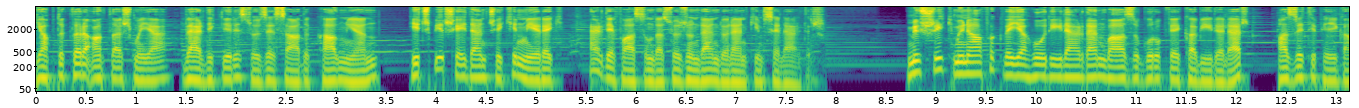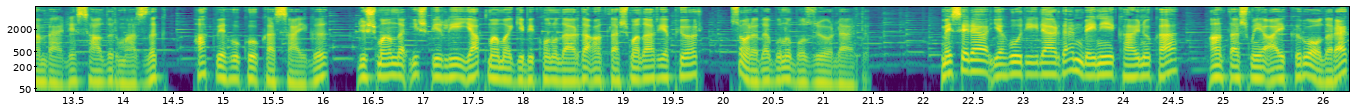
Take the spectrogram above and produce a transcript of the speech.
yaptıkları antlaşmaya, verdikleri söze sadık kalmayan, hiçbir şeyden çekinmeyerek her defasında sözünden dönen kimselerdir. Müşrik, münafık ve Yahudilerden bazı grup ve kabileler, Hz. Peygamberle saldırmazlık, hak ve hukuka saygı, düşmanla işbirliği yapmama gibi konularda antlaşmalar yapıyor, sonra da bunu bozuyorlardı. Mesela Yahudilerden Beni Kaynuka, antlaşmaya aykırı olarak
